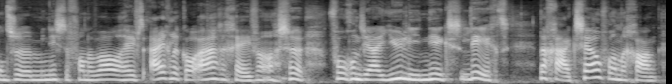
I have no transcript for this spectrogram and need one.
onze minister van der Wal heeft eigenlijk al aangegeven. als er volgend jaar juli niks ligt. dan ga ik zelf aan de gang.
